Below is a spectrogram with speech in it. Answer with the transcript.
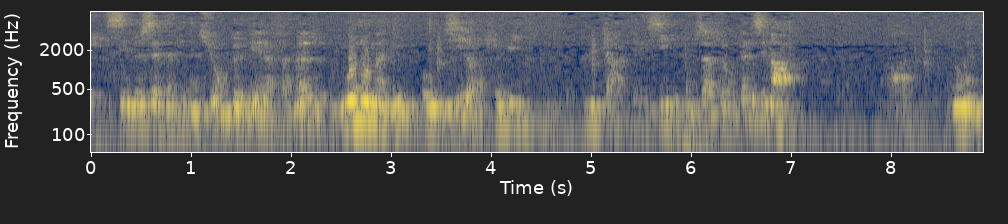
Et c'est de cette aliénation que naît la fameuse monomanie homicide. Alors celui le plus caractéristique de tout ça, selon Taine, c'est Marat. Marat, monomanie.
